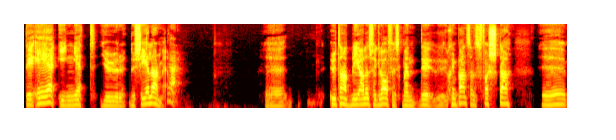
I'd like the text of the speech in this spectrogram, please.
Det är inget djur du kelar med. Eh, utan att bli alldeles för grafisk, men det, schimpansens första, eh,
